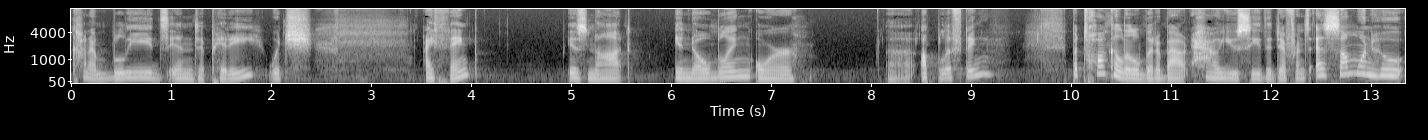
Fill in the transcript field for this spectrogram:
kind of bleeds into pity, which I think is not ennobling or uh, uplifting. But talk a little bit about how you see the difference. As someone who,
